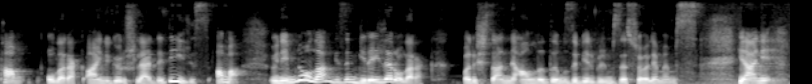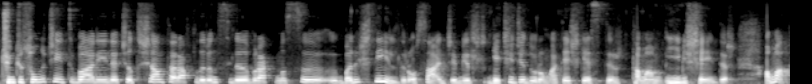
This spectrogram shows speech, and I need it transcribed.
tam olarak aynı görüşlerde değiliz. Ama önemli olan bizim bireyler olarak barıştan ne anladığımızı birbirimize söylememiz. Yani çünkü sonuç itibariyle çatışan tarafların silahı bırakması ıı, barış değildir. O sadece bir geçici durum, ateşkestir. Tamam iyi bir şeydir. Ama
